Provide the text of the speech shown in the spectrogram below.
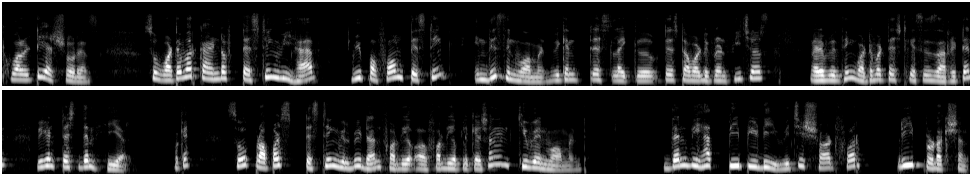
quality assurance. So whatever kind of testing we have we perform testing in this environment. We can test like uh, test our different features and everything whatever test cases are written we can test them here okay? So proper testing will be done for the uh, for the application in qa environment. Then we have ppd which is short for pre-production.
